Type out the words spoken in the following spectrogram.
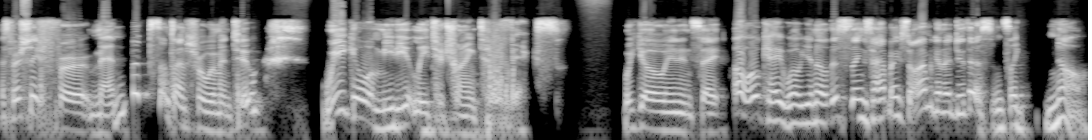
especially for men, but sometimes for women too. We go immediately to trying to fix. We go in and say, oh, okay, well, you know, this thing's happening, so I'm going to do this. And it's like, no.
